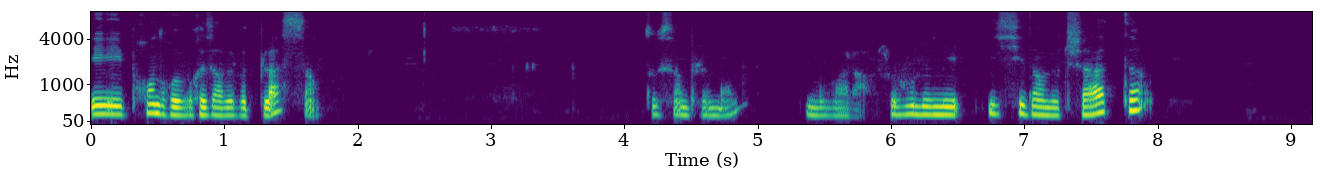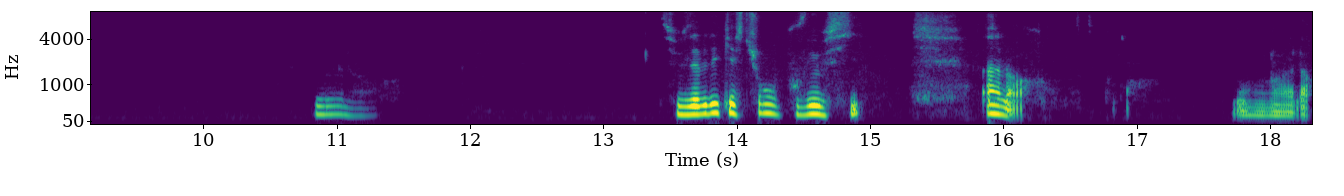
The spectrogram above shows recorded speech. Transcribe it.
et prendre, réserver votre place. Tout simplement. Voilà, je vous le mets ici dans le chat. Alors. Si vous avez des questions, vous pouvez aussi. Alors, voilà.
